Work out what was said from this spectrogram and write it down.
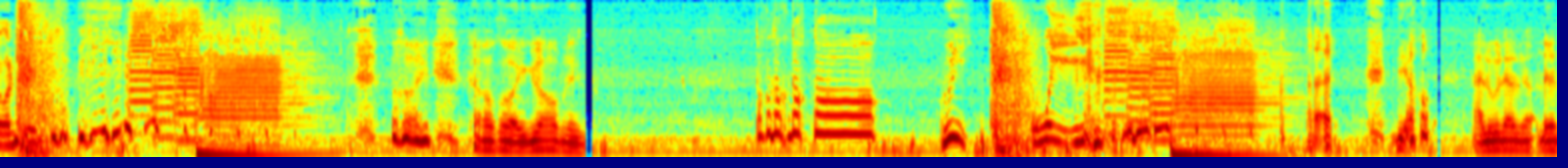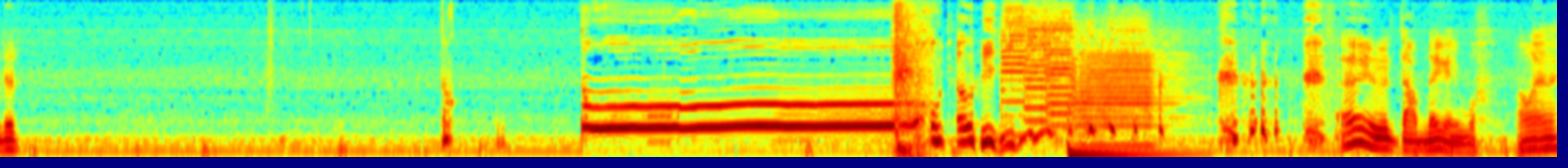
นทิ่มเฮ้ยเอาขออีกรอบหนึ่งตอกตอกต อกตอกเฮ้ยอุ้ยเดี๋ยวอะรู้แล้วรู้แล้วเดินเดินตอกตูอุ๊ยเอ้ย เอ้ยมันจำได้ไงวะ เอาไว้ไหม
